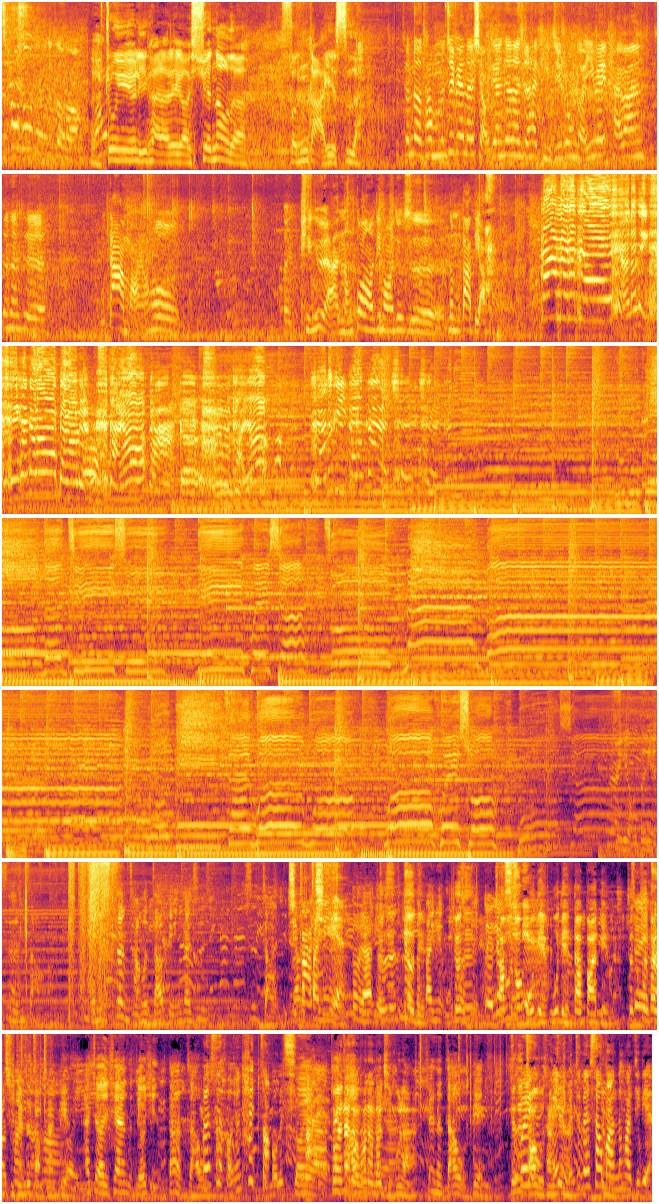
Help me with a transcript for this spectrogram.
超多路的走了。哎终于离开了这个喧闹的逢甲夜市啊！真的，他们这边的小店真的是还挺集中的，因为台湾真的是不大嘛，然后呃平原能逛的地方就是那么大点儿。你，可以看看喽，当然两个是打哟，打个是打哟，早点应该是是早七八七点对啊，有就是的六点半夜五，六就是点。对差不多六七点五点五点到八点的，这这段期间是早餐店。而且现在流行当然早午，但是好像太早了起不来，对，那种通常早午都起不来，变成早午店，就是早午餐店，你店了们这，边上班的话几点？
